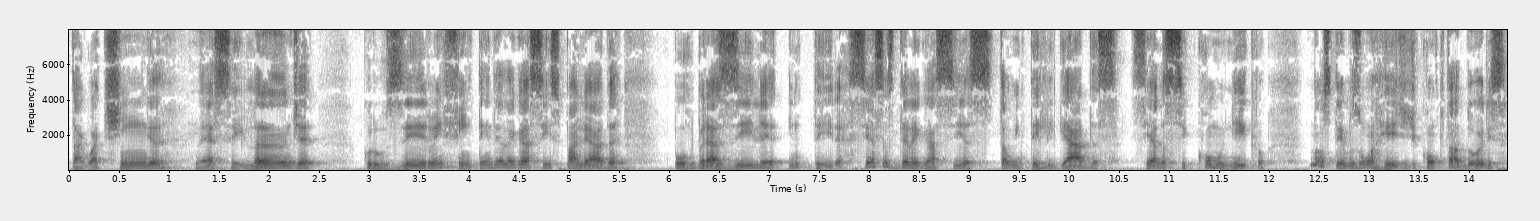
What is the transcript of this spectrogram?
Taguatinga, né? Ceilândia, Cruzeiro, enfim, tem delegacia espalhada por Brasília inteira. Se essas delegacias estão interligadas, se elas se comunicam, nós temos uma rede de computadores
